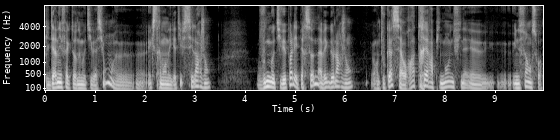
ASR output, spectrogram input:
Puis le dernier facteur de motivation euh, euh, extrêmement négatif, c'est l'argent vous ne motivez pas les personnes avec de l'argent. En tout cas, ça aura très rapidement une, fin, euh, une fin en soi.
